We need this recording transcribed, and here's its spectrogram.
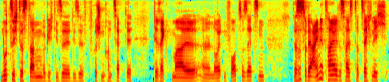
nutze ich das dann wirklich, diese, diese frischen Konzepte direkt mal äh, Leuten fortzusetzen. Das ist so der eine Teil, das heißt tatsächlich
